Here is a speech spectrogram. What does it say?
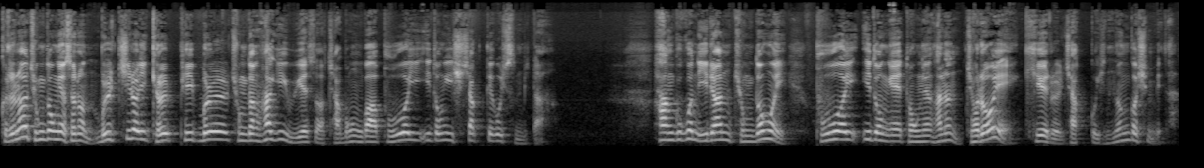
그러나 중동에서는 물질의 결핍을 중단하기 위해서 자본과 부의 이동이 시작되고 있습니다. 한국은 이러한 중동의 부의 이동에 동행하는 절호의 기회를 잡고 있는 것입니다.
